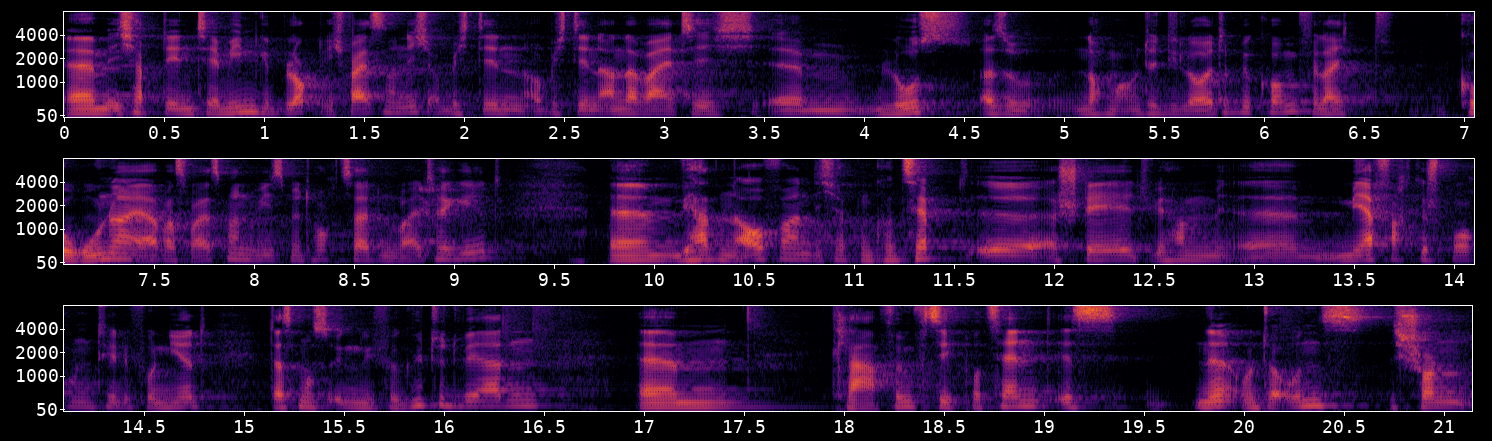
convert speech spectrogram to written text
ähm, ich habe den Termin geblockt, ich weiß noch nicht, ob ich den, ob ich den anderweitig ähm, los, also nochmal unter die Leute bekomme, vielleicht Corona, ja, was weiß man, wie es mit Hochzeiten weitergeht. Ähm, wir hatten einen Aufwand, ich habe ein Konzept äh, erstellt, wir haben äh, mehrfach gesprochen, telefoniert, das muss irgendwie vergütet werden. Ähm, klar, 50 Prozent ist ne, unter uns schon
